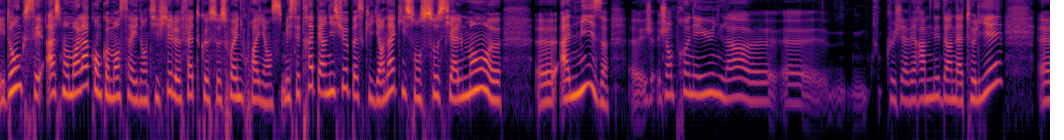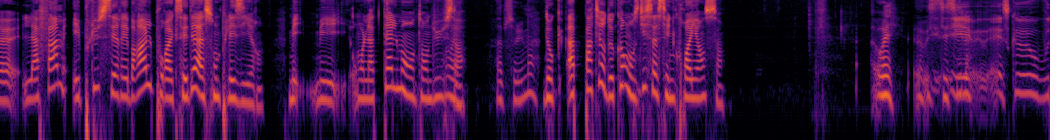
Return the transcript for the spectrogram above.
Et donc, c'est à ce moment-là qu'on commence à identifier le fait que ce soit une croyance. Mais c'est très pernicieux parce qu'il y en a qui sont socialement euh, euh, admises. Euh, J'en prenais une là que j'avais ramenée d'un atelier. La femme est plus cérébrale pour accéder à son plaisir. Mais, mais on l'a tellement entendu, Ouais. ça. Absolument. Donc, à partir de quand on se dit ça, c'est une croyance? Oui, Cécile euh, Est-ce que au bout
